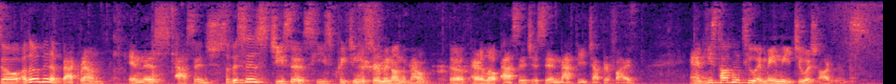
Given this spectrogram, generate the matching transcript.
So, a little bit of background in this passage. So, this is Jesus, he's preaching the Sermon on the Mount. The parallel passage is in Matthew chapter 5. And he's talking to a mainly Jewish audience.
